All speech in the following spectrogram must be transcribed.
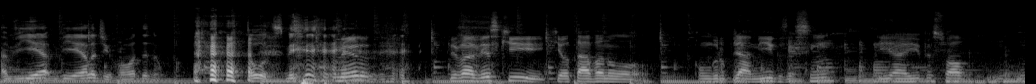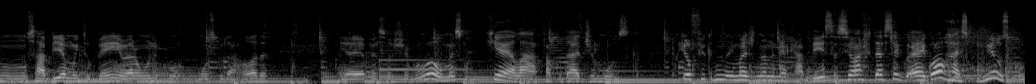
a vie- viela de roda, não. Todos. Menos. Teve uma vez que, que eu tava no, com um grupo de amigos, assim, e aí o pessoal não sabia muito bem, eu era o único músico da roda. E aí a pessoa chegou, ô, mas como que é lá a faculdade de música? Porque eu fico imaginando na minha cabeça, assim, eu acho que deve ser igual- é igual o High School Musical.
